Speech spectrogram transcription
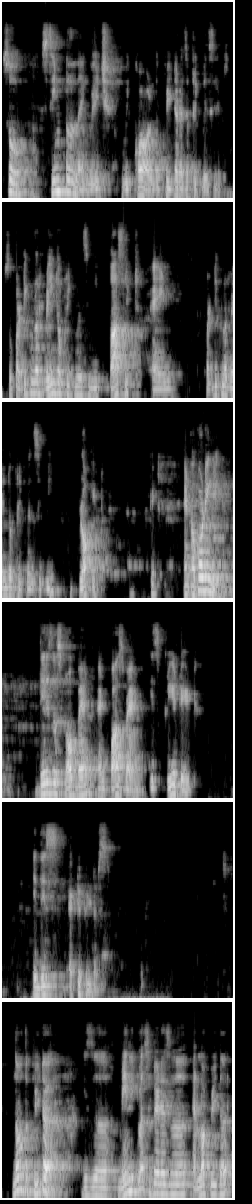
So simple language we call the filter as a frequency lift. So particular range of frequency we pass it and particular range of frequency we block it. Okay. And accordingly there is a stop band and pass band is created in these active filters. Now the filter is uh, mainly classified as uh, analog filter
